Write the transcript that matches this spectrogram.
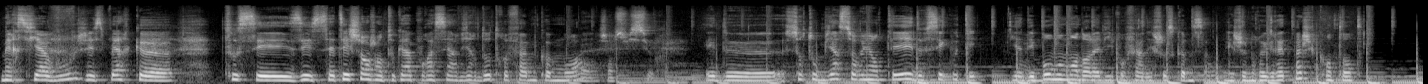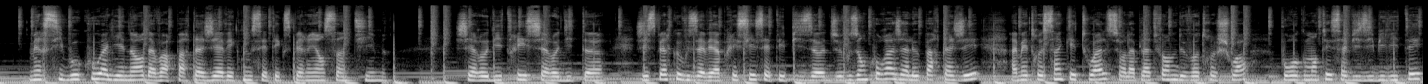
Merci à vous. J'espère que tout ces, cet échange, en tout cas, pourra servir d'autres femmes comme moi. Bah, j'en suis sûre. Et de surtout bien s'orienter et de s'écouter. Il y a des bons moments dans la vie pour faire des choses comme ça. Et je ne regrette pas, je suis contente. Merci beaucoup, Aliénor, d'avoir partagé avec nous cette expérience intime. Chère auditrice, chers auditeurs, j'espère que vous avez apprécié cet épisode. Je vous encourage à le partager, à mettre 5 étoiles sur la plateforme de votre choix pour augmenter sa visibilité,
